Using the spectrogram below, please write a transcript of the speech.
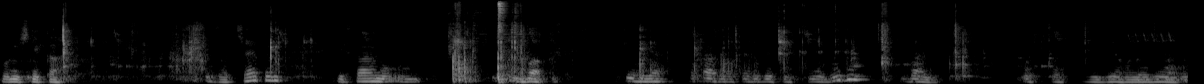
помічника. Зачепимо і ставимо у бак. Цього я показувати робити не буду. Далі ось це від нього я зняв.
